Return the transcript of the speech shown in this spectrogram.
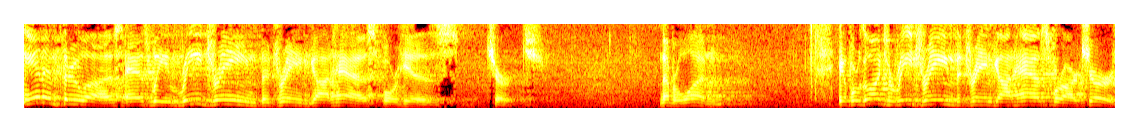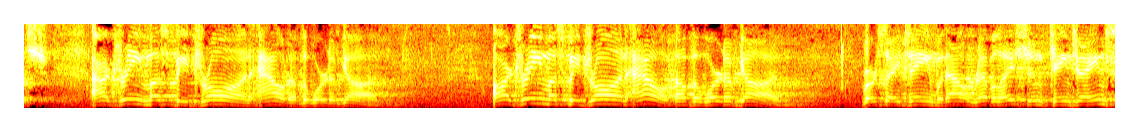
in and through us as we redream the dream God has for His church. Number one, if we're going to redream the dream God has for our church, our dream must be drawn out of the Word of God. Our dream must be drawn out of the Word of God. Verse 18, without revelation, King James,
